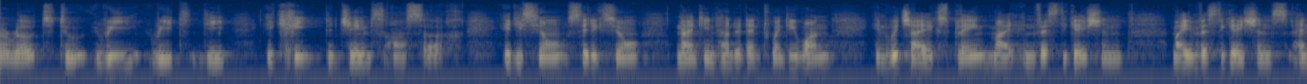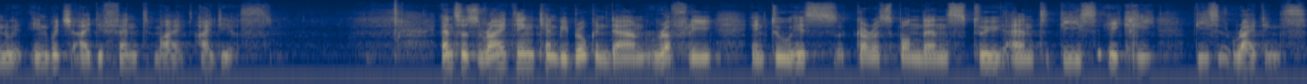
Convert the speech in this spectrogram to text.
wrote, to reread the Écrits de James Ensor, Edition Sélection 1921, in which I explain my investigation, my investigations, and in which I defend my ideas. Ensor's writing can be broken down roughly into his correspondence to and these écrits, these writings.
